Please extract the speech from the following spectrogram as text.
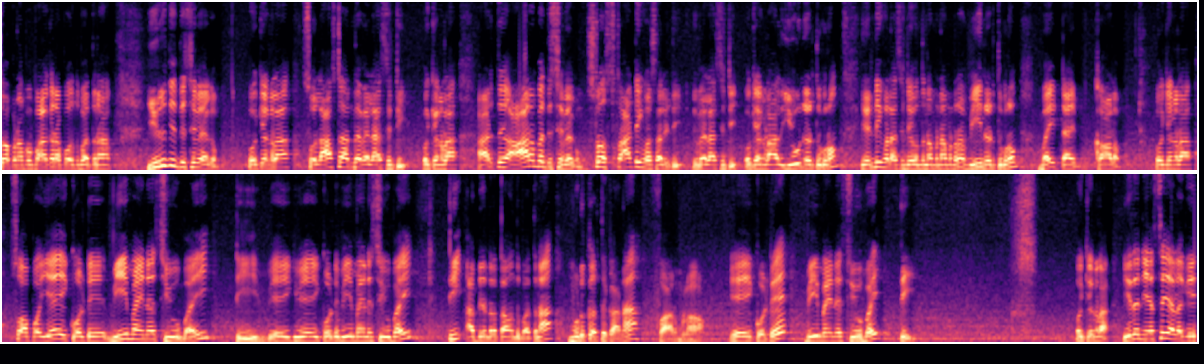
ஸோ அப்போ நம்ம பார்க்குறப்ப வந்து பார்த்தோன்னா இறுதி திசைவேகம். ஓகேங்களா? ஸோ லாஸ்ட்டாக இருந்த வெலாசிட்டி ஓகேங்களா? அடுத்து ஆரம்ப திசைவேகம். ஸோ ஸ்டார்டிங் வெசாலிட்டி வெலாசிட்டி ஓகேங்களா? அது யூன்னு எடுத்துக்கிறோம். எண்டிங் வெலாசிட்டி வந்து நம்ம என்ன பண்ணுறோம் வீன்னு எடுத்துக்கிறோம். பை டைம் காலம் ஓகேங்களா? ஸோ அப்போ A equal to V minus U by T வே A equal to V minus U by T அப்படின்றத வந்து பார்த்தோன்னா முடுக்கிறதுக்கான formula A equal to V minus U by T ஓகேங்களா? இதன் எஸ்ஐ அலகு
